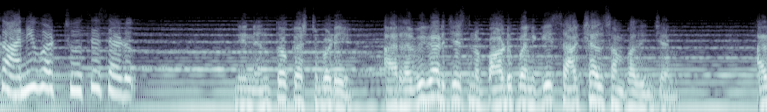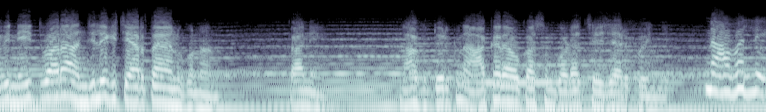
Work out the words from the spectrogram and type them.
కానీ వాడు చూసేశాడు. నేను ఎంతో కష్టపడి ఆ రవిగాడు చేసిన పాడు పనికి సాక్ష్యాలు సంపాదించాను. అవి నీ ద్వారా అంజలికి చేరతాయనుకున్నాను. కానీ నాకు దొరికిన ఆఖరి అవకాశం కూడా చేజారిపోయింది. నా వల్లే.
